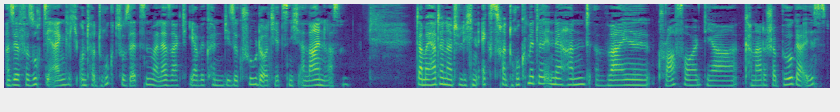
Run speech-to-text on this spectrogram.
Also er versucht sie eigentlich unter Druck zu setzen, weil er sagt, ja, wir können diese Crew dort jetzt nicht allein lassen. Dabei hat er natürlich ein extra Druckmittel in der Hand, weil Crawford ja kanadischer Bürger ist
